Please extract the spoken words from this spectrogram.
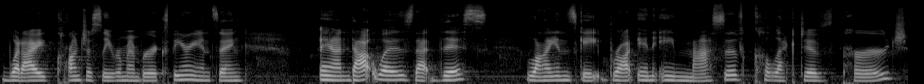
what I consciously remember experiencing. And that was that this Lionsgate brought in a massive collective purge.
